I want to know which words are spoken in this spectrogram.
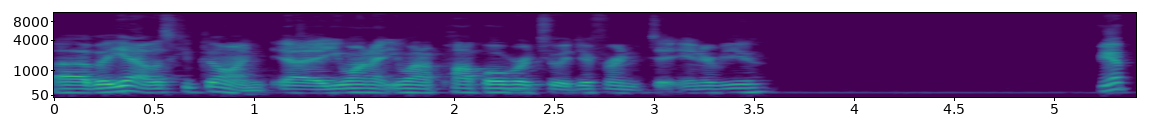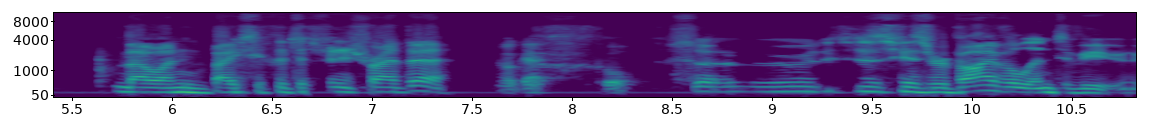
Uh, but yeah, let's keep going. Uh, you want to you want to pop over to a different uh, interview? That one basically just finished right there. Okay, cool. So this is his revival interview.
